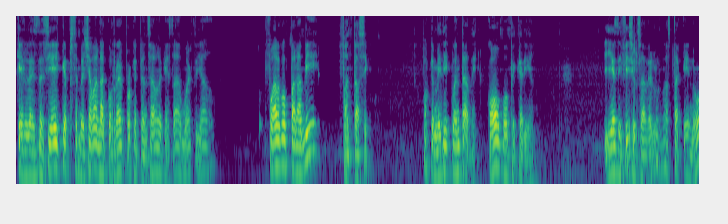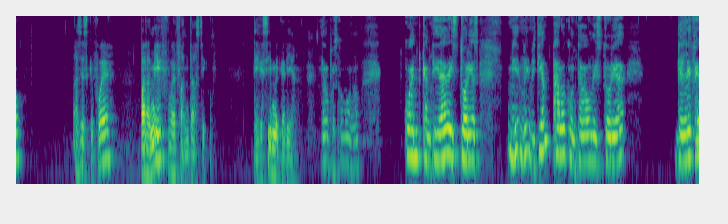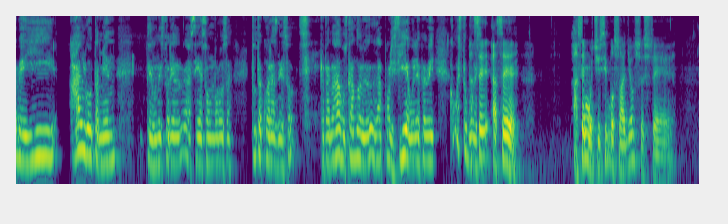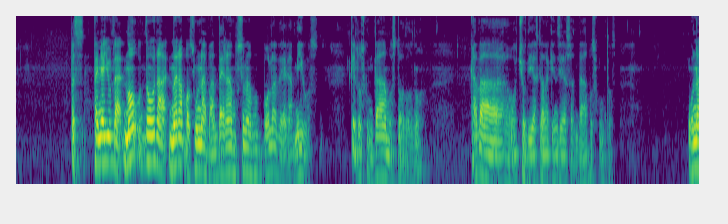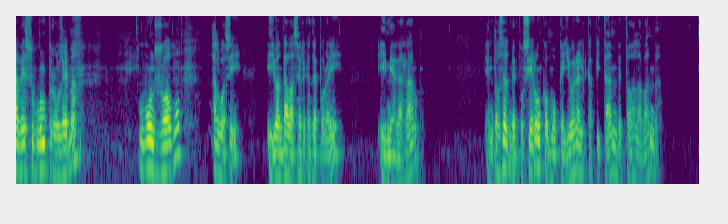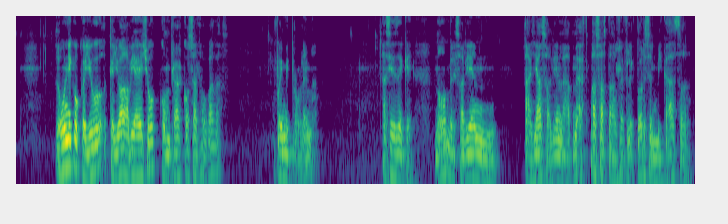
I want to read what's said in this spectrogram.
que les decía y que se me echaban a correr porque pensaban que estaba muerto ya. Fue algo para mí fantástico, porque me di cuenta de cómo me querían. Y es difícil saberlo hasta que no. Así es que fue, para mí fue fantástico, de que sí me querían. No, pues cómo no. Cuán, cantidad de historias. Mi, mi, tía Amparo contaba una historia del FBI, algo también de una historia así asombrosa. ¿Tú te acuerdas de eso? Sí. Que te andaba buscando la policía o el FBI. ¿Cómo estuvo hace, eso? Hace, hace muchísimos años, este, pues tenía una, no, no, no éramos una banda, éramos una bola de amigos que nos juntábamos todos, ¿no? Cada ocho días, cada quince días andábamos juntos. Una vez hubo un problema, hubo un robo, algo así, y yo andaba cerca de por ahí y me agarraron. Entonces me pusieron como que yo era el capitán de toda la banda. Lo único que yo, que yo había hecho, comprar cosas robadas. Fue mi problema. Así es de que, no hombre, salían, allá salían la, más hasta reflectores en mi casa.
